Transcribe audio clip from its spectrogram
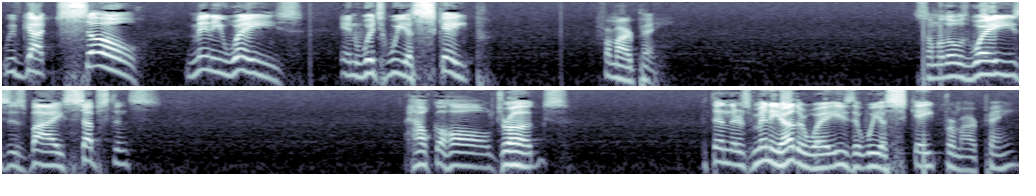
We've got so many ways in which we escape from our pain. Some of those ways is by substance, alcohol, drugs. But then there's many other ways that we escape from our pain.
